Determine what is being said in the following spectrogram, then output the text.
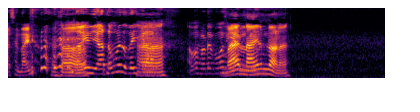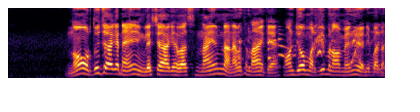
अच्छा नाइन हाँ। नाइन यार समझ तो सही हाँ। अब थोड़े पहुँच मैं नाइन बनाना है। नौ उर्दू च आ गया नाइन इंग्लिश च आ गया बस नाइन बनाना मतलब ना क्या? है। और जो मर्ज़ी बनाओ मैंने ये नहीं पता।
